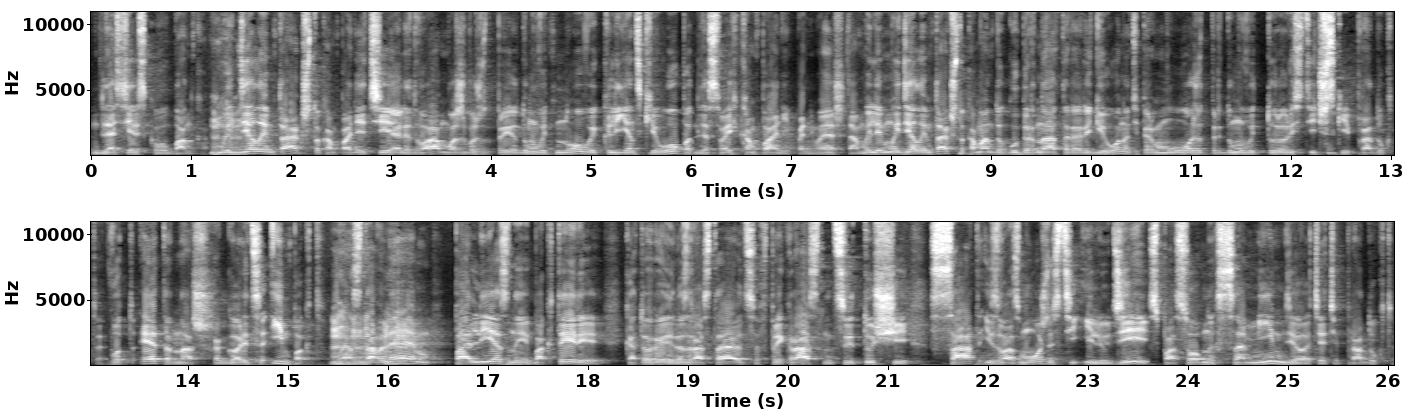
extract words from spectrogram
для сельского банка. Mm-hmm. Мы делаем так, что компания TL2 может, может придумывать новый клиентский опыт для своих компаний, понимаешь? Там, или мы делаем так, что команда губернатора региона теперь может придумывать туристические продукты. Вот это наш, как говорится, импакт. Мы оставляем полезные бактерии, которые разрастаются в прекрасный цветущий сад из возможностей и людей, способных самим делать эти продукты.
